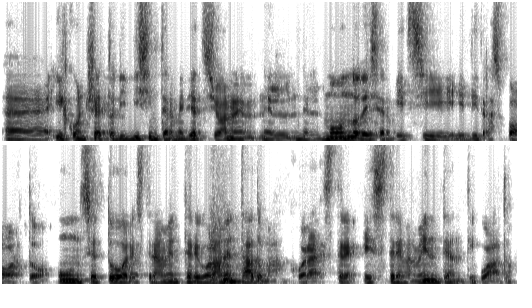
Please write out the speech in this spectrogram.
eh, il concetto di disintermediazione nel, nel, mondo dei servizi di trasporto, un settore estremamente regolamentato ma ancora estre- estremamente antiquato.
